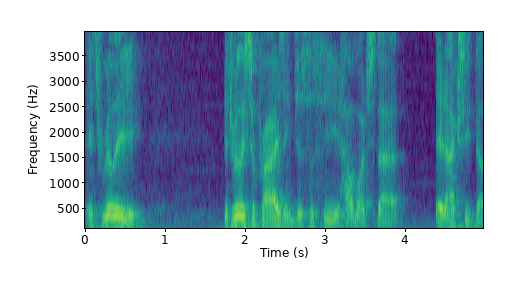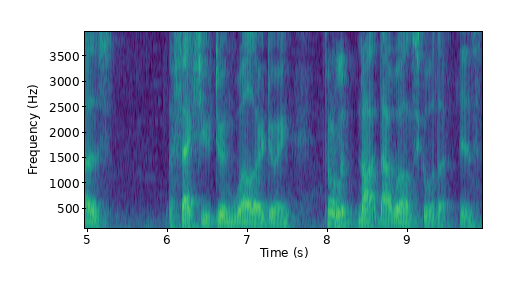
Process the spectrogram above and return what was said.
it's really it's really surprising just to see how much that it actually does affect you doing well or doing Totally. not that well in school that is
